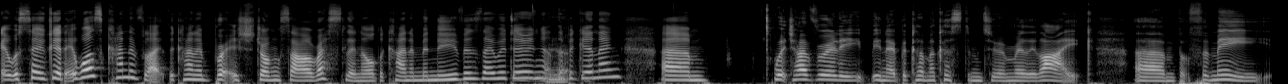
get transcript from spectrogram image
It was so good. It was kind of like the kind of British strong style wrestling, all the kind of maneuvers they were doing at the beginning, um, which I've really, you know, become accustomed to and really like. Um, but for me,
